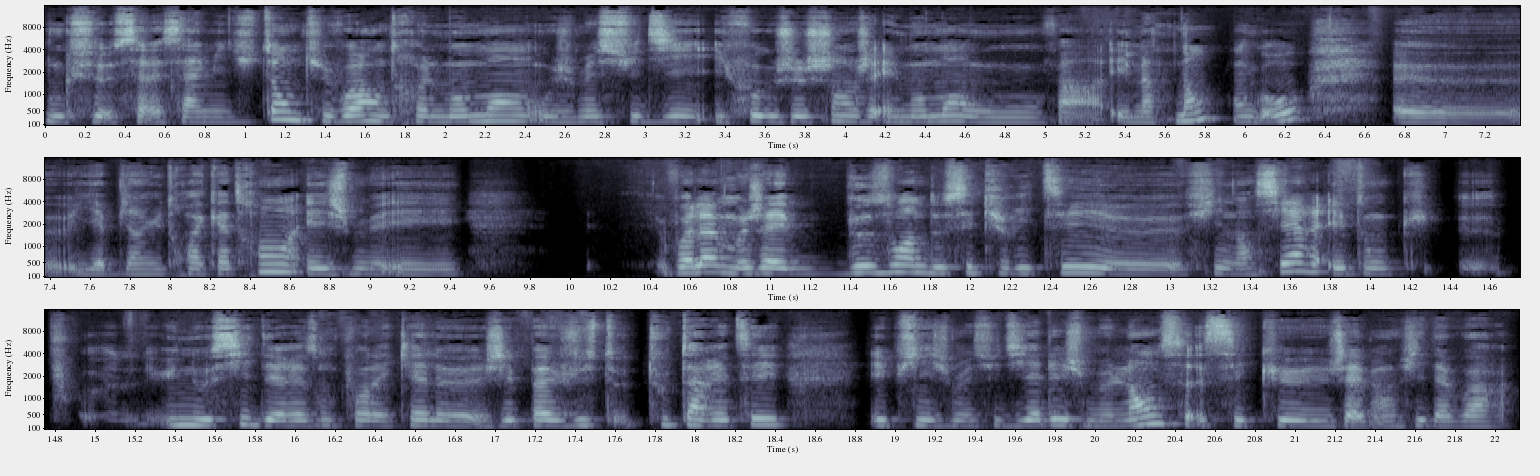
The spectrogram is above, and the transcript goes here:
Donc ça, ça a mis du temps, tu vois, entre le moment où je me suis dit il faut que je change et le moment où, enfin, et maintenant, en gros, euh, il y a bien eu trois quatre ans et je me et, voilà, moi j'avais besoin de sécurité euh, financière et donc euh, une aussi des raisons pour lesquelles euh, j'ai pas juste tout arrêté et puis je me suis dit allez je me lance, c'est que j'avais envie d'avoir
